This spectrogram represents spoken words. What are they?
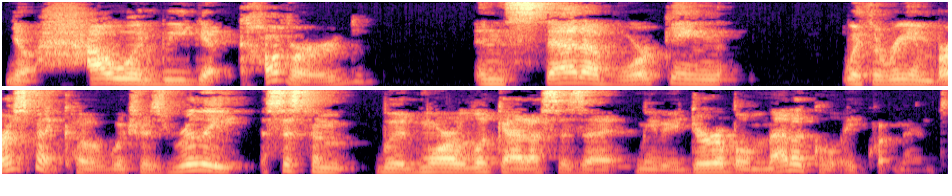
you know, how would we get covered, instead of working with a reimbursement code, which was really a system would more look at us as a maybe durable medical equipment,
